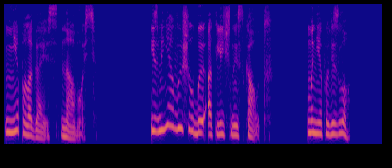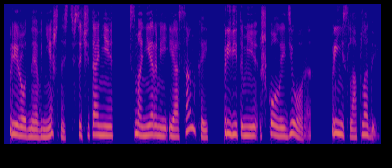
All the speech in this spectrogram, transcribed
не полагаясь на авось. Из меня вышел бы отличный скаут. Мне повезло. Природная внешность в сочетании с манерами и осанкой, привитыми школой Диора, принесла плоды.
